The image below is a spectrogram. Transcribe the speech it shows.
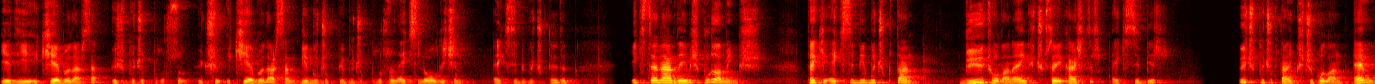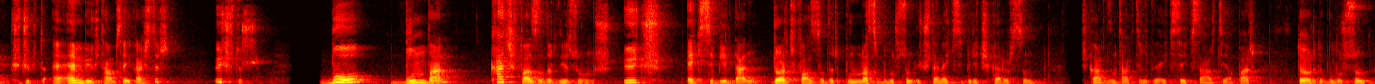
7'yi 2'ye bölersem 3,5 bulursun. 3'ü 2'ye bölersem 1,5 1,5 bulursun. Eksili olduğu için eksi 1,5 dedim. X de neredeymiş? Burada mıymış? Peki eksi 1,5'tan büyük olan en küçük sayı kaçtır? Eksi 1. 3,5'tan küçük olan en küçük en büyük tam sayı kaçtır? 3'tür. Bu bundan kaç fazladır diye sorulmuş. 3 eksi 1'den 4 fazladır. Bunu nasıl bulursun? 3'ten eksi 1'i çıkarırsın. Çıkardığın takdirde eksi eksi artı yapar. 4'ü bulursun.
